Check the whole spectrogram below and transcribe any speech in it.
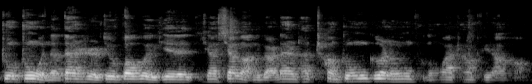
中中文的，但是就包括有些像香港那边，但是他唱中文歌能用普通话唱非常好。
